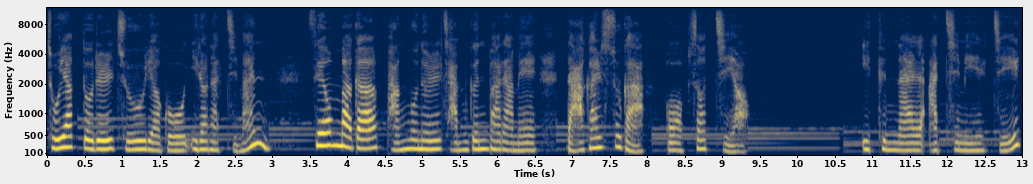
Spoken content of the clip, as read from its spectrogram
조약돌을 주우려고 일어났지만 새엄마가 방문을 잠근 바람에 나갈 수가 없었지요. 이튿날 아침 일찍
